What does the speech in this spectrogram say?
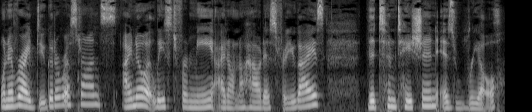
whenever I do go to restaurants, I know at least for me, I don't know how it is for you guys, the temptation is real.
